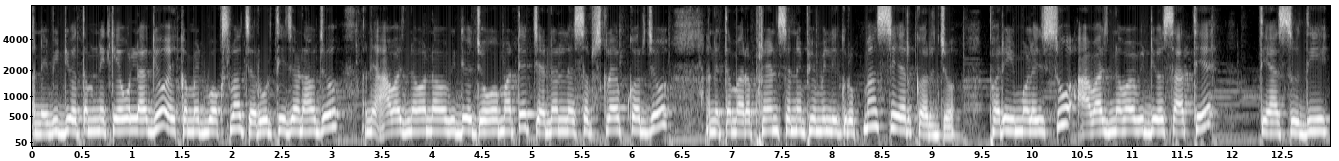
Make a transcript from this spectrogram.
અને વીડિયો તમને કેવો લાગ્યો એ કમેન્ટ બોક્સમાં જરૂરથી જણાવજો. અને આવા જ નવા નવા વીડિયો જોવા માટે ચેનલને સબસ્ક્રાઈબ કરજો. અને તમારા ફ્રેન્ડ્સ અને ફેમિલી ગ્રુપમાં શેર કરજો. ફરી મળીશું આવા જ નવા વીડિયો સાથે. ત્યાં સુધી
